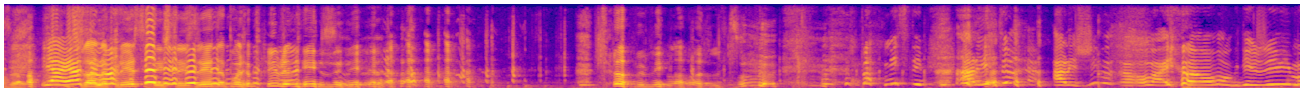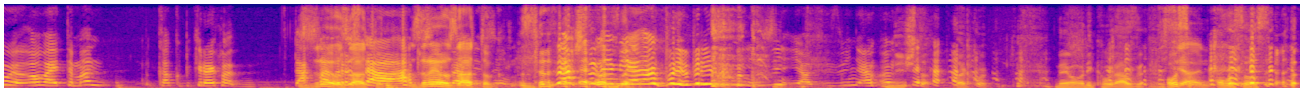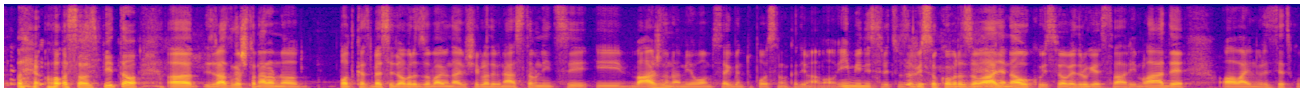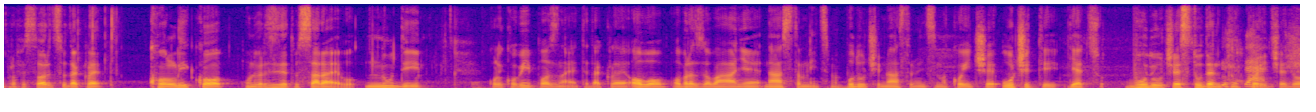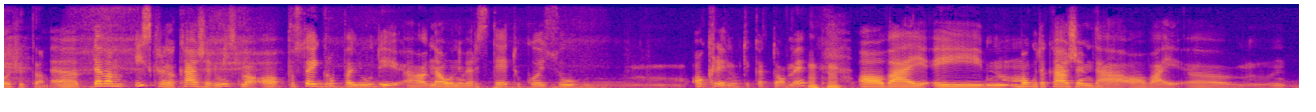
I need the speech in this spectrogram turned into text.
za Ja, ja sam... člana predsjedništva iz reda poljoprivrednih inženjera? to bi bilo odlično. Pa mislim, ali to, ali život, ovaj, ovo gdje živimo, ovaj, taman, kako bih rekla, takva Zreo vrsta za to. apsurda, Zreo za. Zreo Zašto ne bi jedan poljoprivredni inženjer? Ja se izvinjavam. Ništa, tako je. Nemamo nikakvog razloga. Ovo sam, ovo sam, vas, ovo sam vas pitao uh, iz razloga što naravno podcast Besede o obrazovanju najviše gledaju nastavnici i važno nam je u ovom segmentu posebno kad imamo i ministricu za visoko obrazovanje, nauku i sve ove druge stvari mlade, ovaj, univerzitetsku profesoricu. Dakle, koliko Univerzitet u Sarajevu nudi koliko vi poznajete, dakle, ovo obrazovanje nastavnicima, budućim nastavnicima koji će učiti djecu, buduće studente Da. koji će doći tamo. E, Da vam iskreno kažem, mi smo, o, postoji grupa ljudi a, na univerzitetu koji su okrenuti ka tome. Ovaj i mogu da kažem da ovaj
